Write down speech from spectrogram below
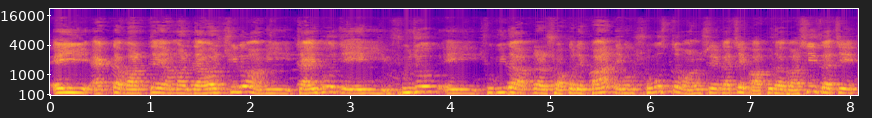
এই একটা বার্তায় আমার দেওয়ার ছিল। আমি চাইব যে এই সুযোগ, এই সুবিধা আপনারা সকলে পান এবং সমস্ত মানুষের কাছে, বাঁকুড়াবাসীর কাছে,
